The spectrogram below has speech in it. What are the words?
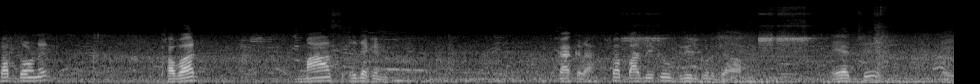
সব ধরনের খাবার, মাছ, এই দেখেন, কাঁকড়া, সব বারবিকিউ গ্রিল করে দেওয়া এই হচ্ছে এই।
